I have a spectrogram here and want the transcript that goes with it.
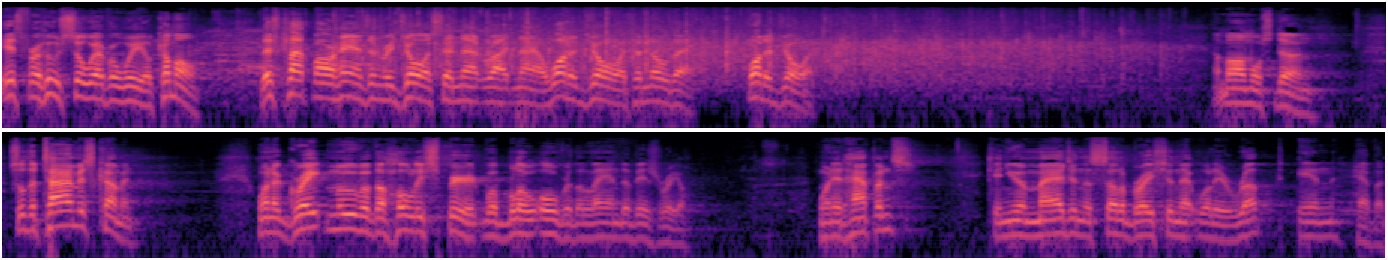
It's for whosoever will. Come on. Let's clap our hands and rejoice in that right now. What a joy to know that. What a joy. I'm almost done. So the time is coming when a great move of the Holy Spirit will blow over the land of Israel. When it happens, can you imagine the celebration that will erupt in heaven?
